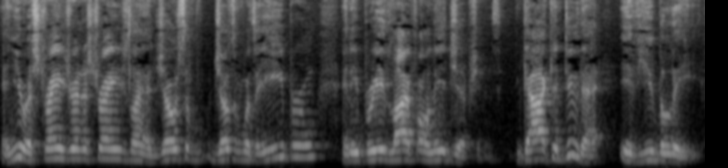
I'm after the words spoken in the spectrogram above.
And you're a stranger in a strange land. Joseph, Joseph was a Hebrew, and he breathed life on the Egyptians. God can do that if you believe.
